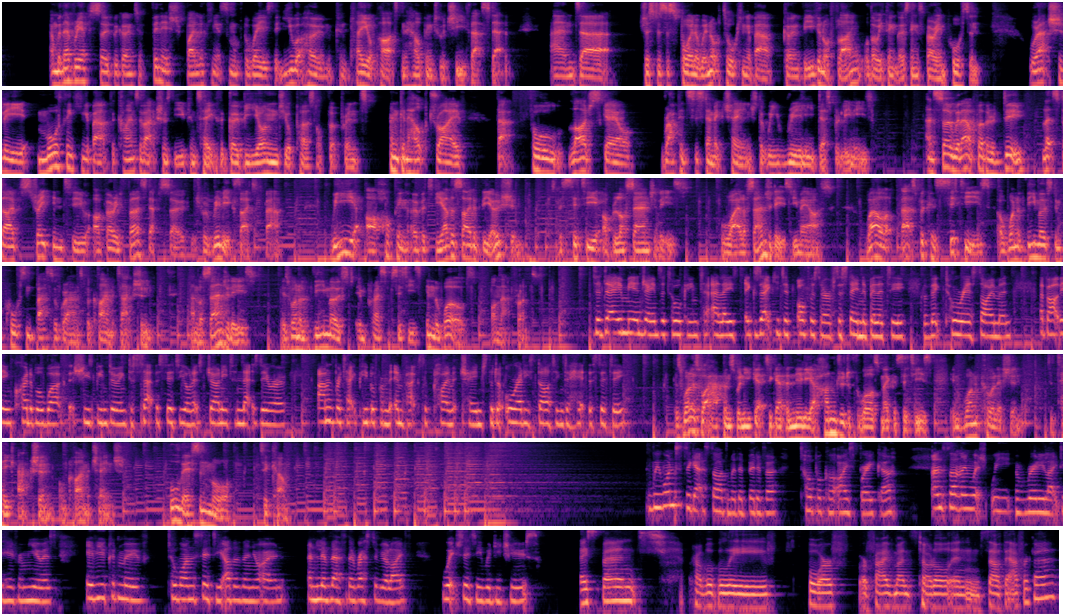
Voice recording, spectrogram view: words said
And with every episode, we're going to finish by looking at some of the ways that you at home can play your part in helping to achieve that step. And uh, just as a spoiler, we're not talking about going vegan or flying, although we think those things are very important. We're actually more thinking about the kinds of actions that you can take that go beyond your personal footprint and can help drive that full, large scale, rapid systemic change that we really desperately need. And so, without further ado, let's dive straight into our very first episode, which we're really excited about. We are hopping over to the other side of the ocean, to the city of Los Angeles. Why Los Angeles, you may ask? Well, that's because cities are one of the most important battlegrounds for climate action, and Los Angeles is one of the most impressive cities in the world on that front. Today, me and James are talking to LA's Executive Officer of Sustainability, Victoria Simon, about the incredible work that she's been doing to set the city on its journey to net zero and protect people from the impacts of climate change that are already starting to hit the city. As well as what happens when you get together nearly 100 of the world's megacities in one coalition to take action on climate change. All this and more to come. We wanted to get started with a bit of a topical icebreaker. And something which we really like to hear from you is if you could move to one city other than your own and live there for the rest of your life, which city would you choose? I spent probably four or five months total in South Africa.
